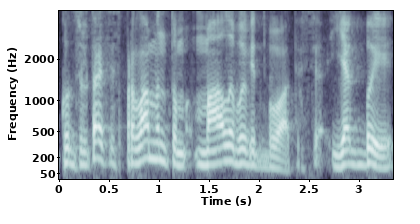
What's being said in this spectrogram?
консультації з парламентом мали би відбуватися, якби.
